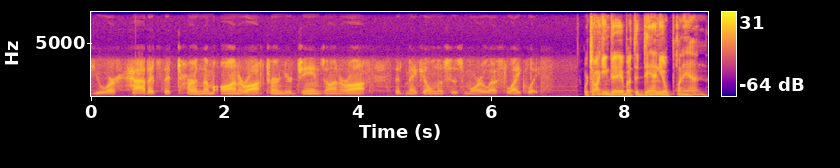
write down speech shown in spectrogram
your habits that turn them on or off, turn your genes on or off that make illnesses more or less likely. We're talking today about the Daniel Plan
